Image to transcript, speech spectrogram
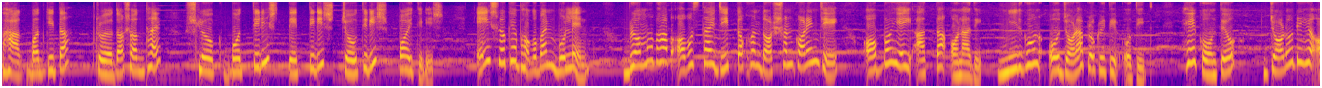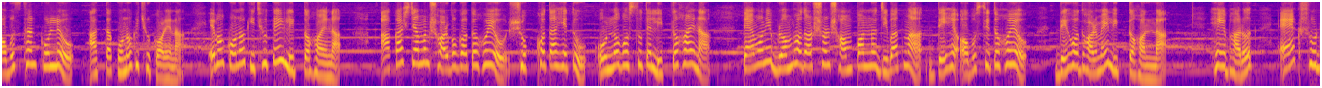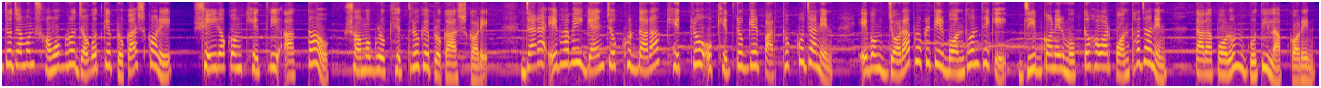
ভাগবত গীতা ত্রয়োদশ অধ্যায়, শ্লোক বত্রিশ, তেত্রিশ, চৌত্রিশ, পঁয়ত্রিশ। এই শ্লোকে ভগবান বললেন, ব্রহ্মভাব অবস্থায় জীব তখন দর্শন করেন যে, অব্যয় এই আত্মা অনাদি, নির্গুণ ও জড়া প্রকৃতির অতীত। হে কৌন্তেয়, জড়দেহে অবস্থান করলেও আত্মা কোনো কিছু করে না এবং কোনো কিছুতেই লিপ্ত হয় না। আকাশ যেমন সর্বগত হয়েও সূক্ষ্মতা হেতু অন্য বস্তুতে লিপ্ত হয় না, তেমনি ব্রহ্মদর্শন সম্পন্ন জীবাত্মা দেহে অবস্থিত হয়েও দেহ ধর্মে লিপ্ত হন না। হে ভারত, এক সূর্য যেমন সমগ্র জগৎকে প্রকাশ করে, সেই রকম ক্ষেত্রী আত্মাও সমগ্র ক্ষেত্রকে প্রকাশ করে। যারা এভাবেই জ্ঞান চক্ষুর দ্বারা ক্ষেত্র ও ক্ষেত্রজ্ঞের পার্থক্য জানেন এবং জড়া প্রকৃতির বন্ধন থেকে জীবগণের মুক্ত হওয়ার পন্থা জানেন, তারা পরম গতি লাভ করেন।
